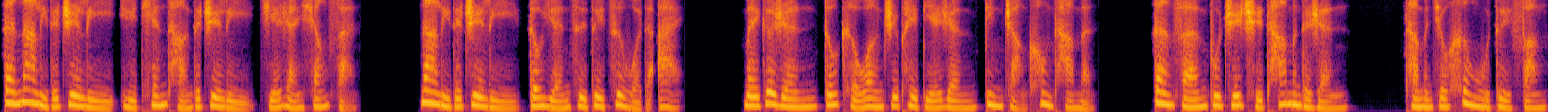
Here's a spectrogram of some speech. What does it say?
但那里的治理与天堂的治理截然相反。那里的治理都源自对自我的爱，每个人都渴望支配别人并掌控他们。但凡不支持他们的人，他们就恨恶对方，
